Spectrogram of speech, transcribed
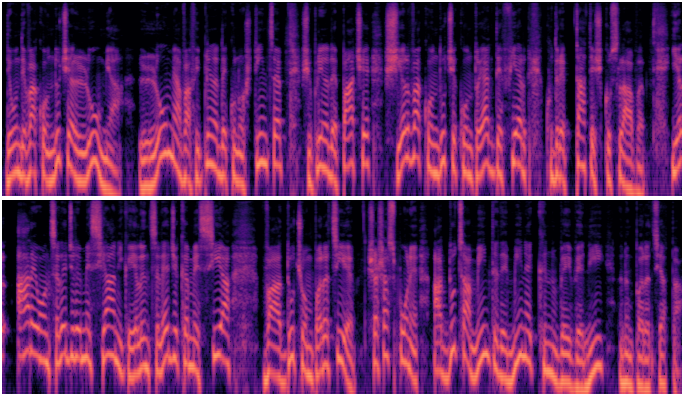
de unde va conduce lumea. Lumea va fi plină de cunoștință și plină de pace și el va conduce cu un toiac de fier, cu dreptate și cu slavă. El are o înțelegere mesianică, el înțelege că Mesia va aduce o împărăție. Și așa spune, adu-ți aminte de mine când vei veni în împărăția ta.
